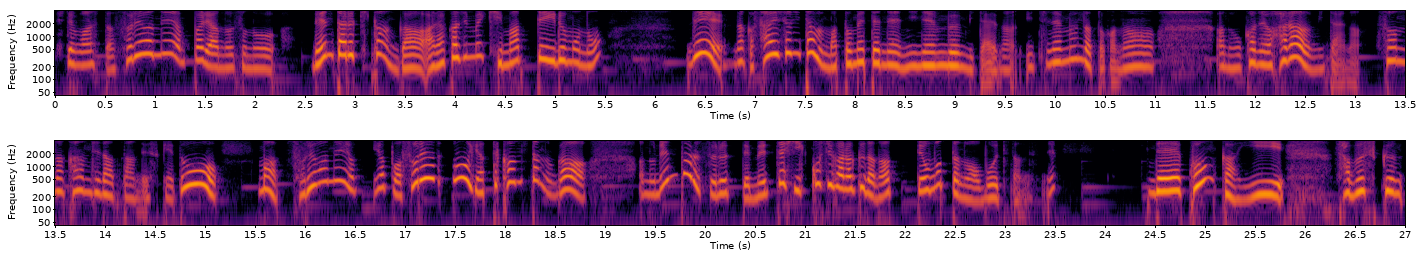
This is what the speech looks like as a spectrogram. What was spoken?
してました。それはね、やっぱりあの、その、レンタル期間があらかじめ決まっているもので、なんか最初に多分まとめてね、2年分みたいな、1年分だったかな。あの、お金を払うみたいな、そんな感じだったんですけど、まあ、それはねや、っぱそれをやって感じたのが、あの、レンタルするってめっちゃ引っ越しが楽だなって思ったのは覚えてたんですね。で、今回、サブスク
